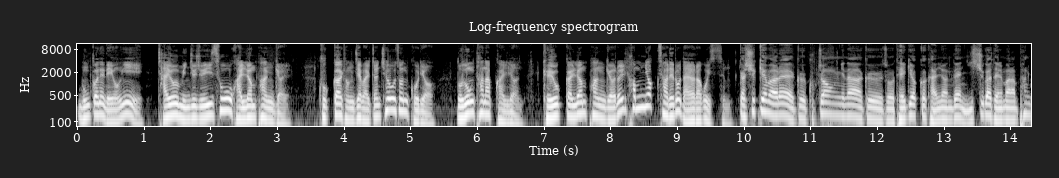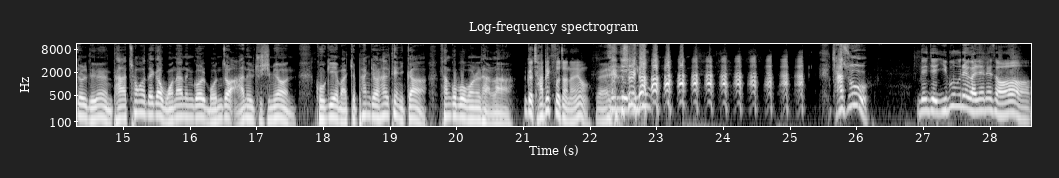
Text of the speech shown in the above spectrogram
문건의 내용이 자유민주주의 수호 관련 판결, 국가 경제 발전 최우선 고려, 노동 탄압 관련, 교육 관련 판결을 협력 사례로 나열하고 있음. 그러니까 쉽게 말해 그 국정이나 그 저 대기업과 관련된 이슈가 될 만한 판결들은 다 청와대가 원하는 걸 먼저 안을 주시면 거기에 맞게 판결할 테니까 상고법원을 달라. 그러니까 자백서잖아요. 네. 부, 자수. 근데 이제 이 부분에 관련해서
